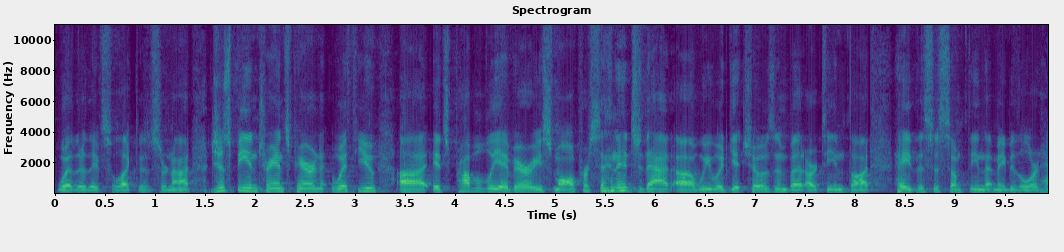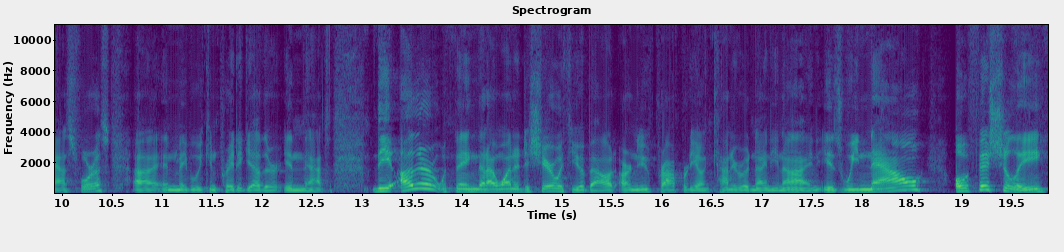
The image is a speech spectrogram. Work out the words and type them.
whether they've selected us or not. Just being transparent with you, uh, it's probably a very small percentage that uh, we would get chosen, but our team thought, hey, this is something that maybe the Lord has for us, uh, and maybe we can pray together in that. The other thing that I wanted to share with you about our new property on County Road 99 is we now officially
